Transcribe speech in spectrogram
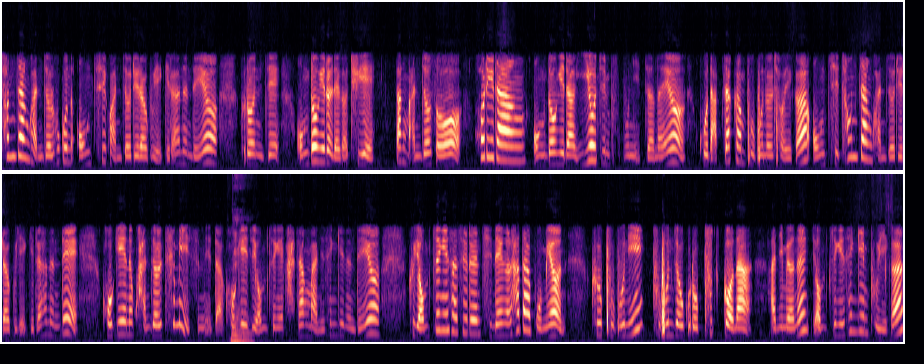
천장 관절 혹은 엉치 관절이라고 얘기를 하는데요. 그런 이제 엉덩이를 내가 뒤에 딱 만져서 허리랑 엉덩이랑 이어진 부분이 있잖아요. 그 납작한 부분을 저희가 엉치 천장 관절이라고 얘기를 하는데 거기에는 관절 틈이 있습니다. 거기에 네. 이제 염증이 가장 많이 생기는데요. 그 염증이 사실은 진행을 하다 보면 그 부분이 부분적으로 붓거나 아니면은 염증이 생긴 부위가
